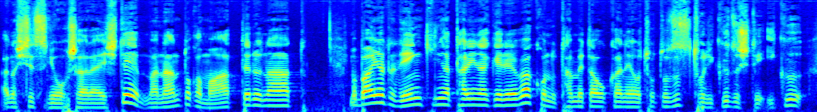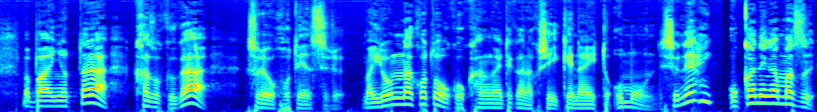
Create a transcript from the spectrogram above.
あの施設にお支払いして、まあ、なんとか回ってるなと。まあ、場合によっては年金が足りなければ、今度貯めたお金をちょっとずつ取り崩していく。まあ、場合によったら、家族がそれを補填する。まあ、いろんなことをこう考えていかなくちゃいけないと思うんですよね。はいお金がまず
